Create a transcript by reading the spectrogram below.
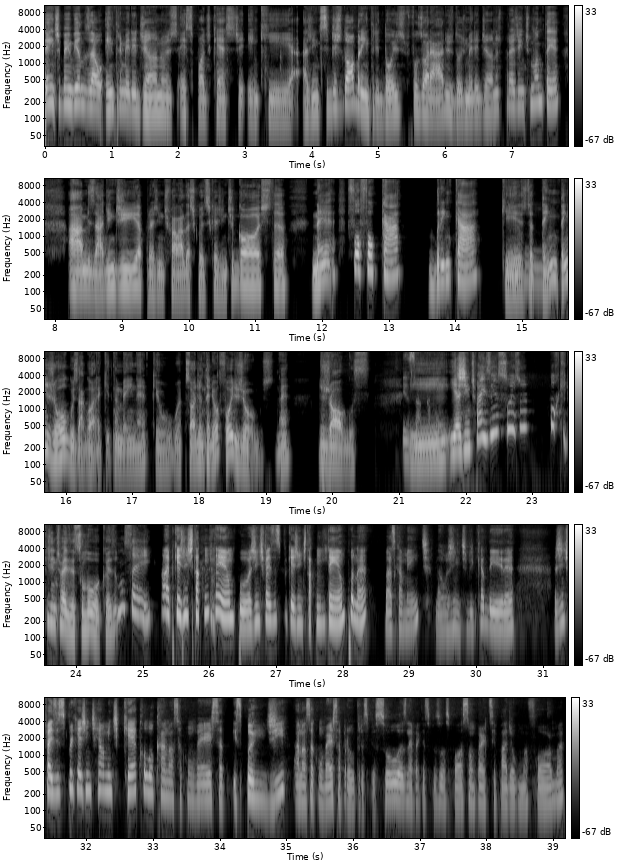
Gente, bem-vindos ao Entre Meridianos, esse podcast em que a gente se desdobra entre dois fuso horários, dois meridianos, para a gente manter a amizade em dia, para a gente falar das coisas que a gente gosta, né? Fofocar, brincar, que já Uhum. tem, tem jogos agora aqui também, né? Porque o episódio anterior foi de jogos, né? De jogos. Exatamente. E, e a gente faz isso, isso. Por que, que a gente faz isso, Lucas? Eu não sei. Ah, é porque a gente tá com tempo. A gente faz isso porque a gente tá com tempo, né? Basicamente. Não, gente, brincadeira. A gente faz isso porque a gente realmente quer colocar a nossa conversa, expandir a nossa conversa para outras pessoas, né? Para que as pessoas possam participar de alguma forma.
